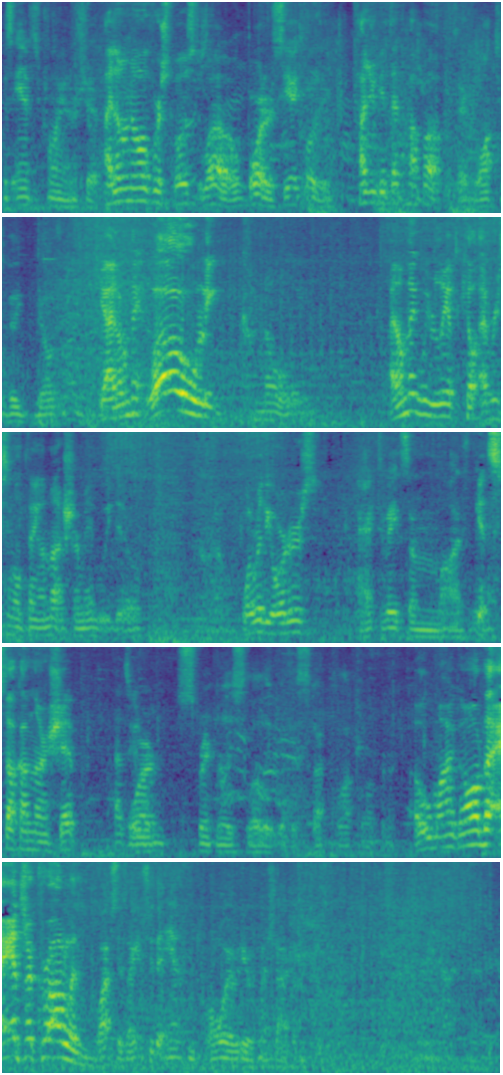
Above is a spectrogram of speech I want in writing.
This ant's crawling on our ship. I don't know if we're supposed to. Whoa. Orders, see I told you. How'd you get that to pop up? So I walk to the yellow triangle. Yeah, I don't think. Holy cannoli. I don't think we really have to kill every single thing. I'm not sure. Maybe we do. What were the orders? Activate some module. Get stuck on our ship. That's a good or sprint really slowly with a stuck clock over. Oh my god, the ants are crawling! Watch this, I can shoot the ant from all the way over here with my shotgun. There we go.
